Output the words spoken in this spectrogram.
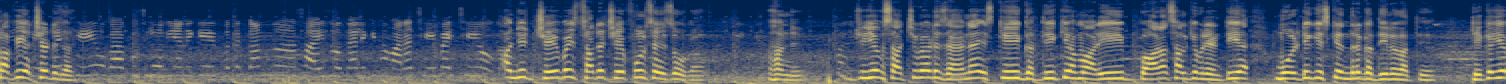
काफ़ी अच्छे डिज़ाइन जी छः बाई साढ़े छः फुल साइज़ होगा। हाँ जी। जी ये वसाची वाला डिज़ाइन है। इसकी गद्दी की हमारी बारह साल की वारंटी है। मोल्टी की इसके अंदर गद्दी लगाती है। ठीक है ये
